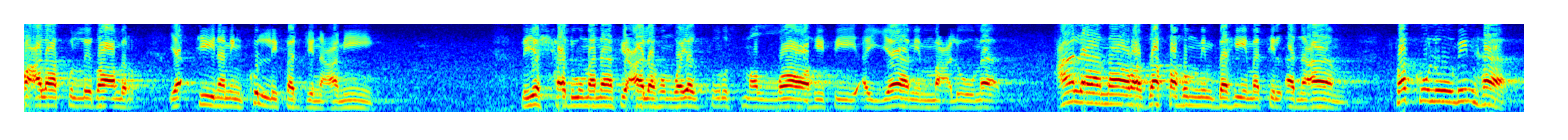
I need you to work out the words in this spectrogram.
وعلى كل ضامر يأتين من كل فج عميق. ليشهدوا منافع لهم ويذكروا اسم الله في أيام معلومات. على ما رزقهم من بهيمة الأنعام فكلوا منها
